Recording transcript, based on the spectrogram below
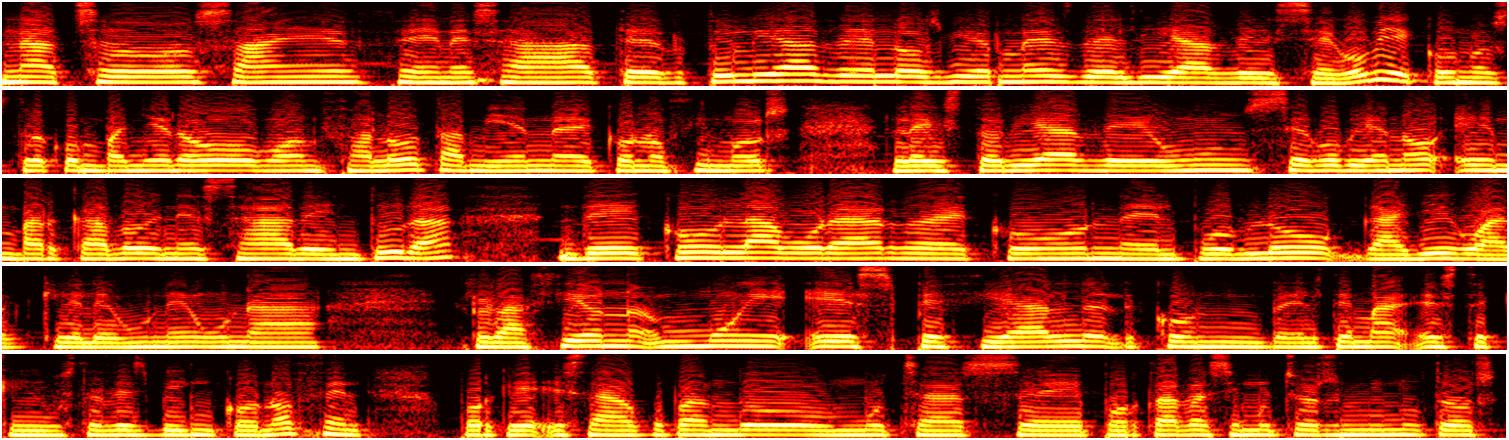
Nacho Sáenz en esa tertulia de los viernes del día de Segovia. Con nuestro compañero Gonzalo también eh, conocimos la historia de un segoviano embarcado en esa aventura de colaborar eh, con el pueblo gallego al que le une una relación muy especial con el tema este que ustedes bien conocen, porque está ocupando muchas eh, portadas y muchos minutos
